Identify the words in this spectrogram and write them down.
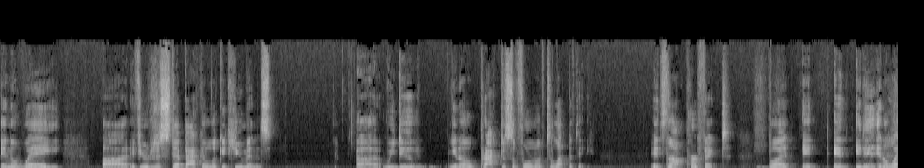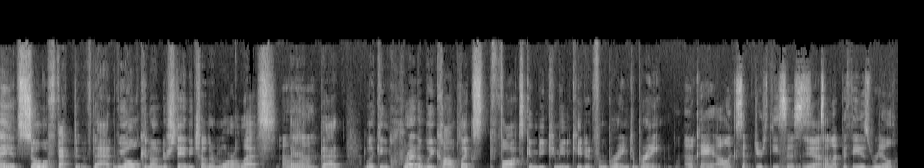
in a way uh if you were to just step back and look at humans uh, we do, you know, practice a form of telepathy. It's not perfect, but it, it, it is, in a way, it's so effective that we all can understand each other more or less. Uh-huh. And that, like, incredibly complex thoughts can be communicated from brain to brain. Okay, I'll accept your thesis. Yeah. Telepathy is real.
